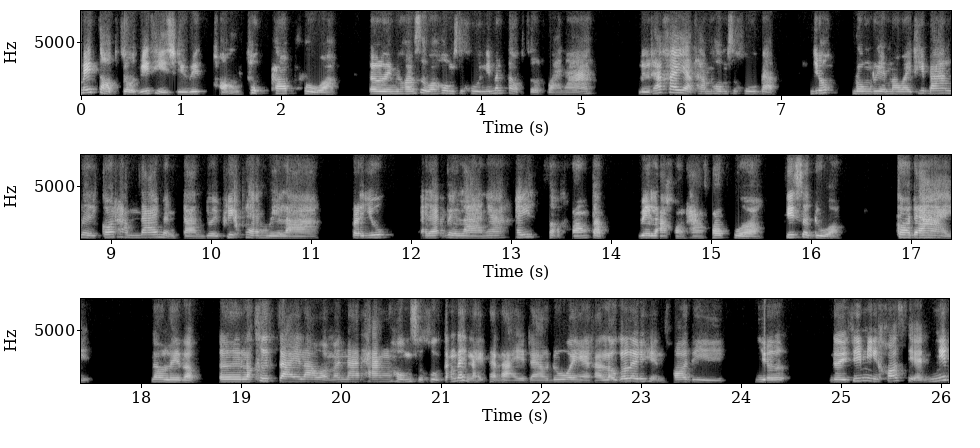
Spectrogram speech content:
ไม่ตอบโจทย์วิถีชีวิตของทุกครอบครัว เราเลยมีความรู้สึกว่าโฮมสคูลนี้มันตอบโจทย์กว่านะ หรือถ้าใครอยากทำ homeschool แบบยกโรงเรียนมาไว้ที่บ้านเลยก็ทำได้เหมือนกันโดยพลิกแพลงเวลาประยุกต์และเวลาเนี่ยให้สอดคล้องกับเวลาของทางครอบครัวที่สะดวกก็ได้ เราเลยแบบ เออเราคือใจเราอะมันมาทาง homeschool ตั้งแต่ไหนแต่ไรแล้วด้วยไงคะเราก็เลยเห็นข้อดีเยอะ โดยที่มีข้อเสียนิด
